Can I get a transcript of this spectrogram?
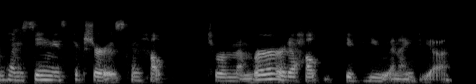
Sometimes seeing these pictures can help to remember or to help give you an idea.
